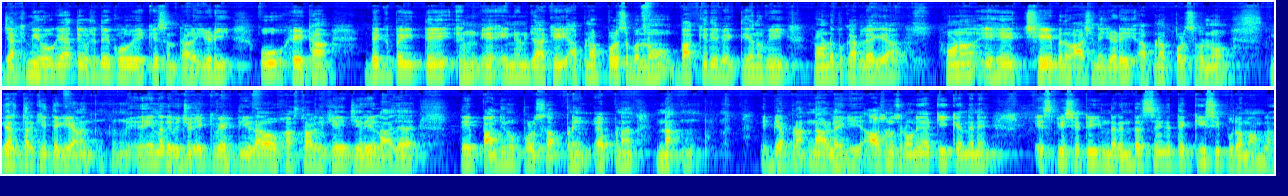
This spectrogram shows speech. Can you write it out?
ਜ਼ਖਮੀ ਹੋ ਗਿਆ ਤੇ ਉਸ ਦੇ ਕੋਲੋਂ AK47 ਜਿਹੜੀ ਉਹ ਹੇਠਾਂ ਡਿੱਗ ਪਈ ਤੇ ਇਹਨਾਂ ਨੂੰ ਜਾ ਕੇ ਆਪਣਾ ਪੁਲਿਸ ਵੱਲੋਂ ਬਾਕੀ ਦੇ ਵਿਅਕਤੀਆਂ ਨੂੰ ਵੀ ਰਾਉਂਡ ਅਪ ਕਰ ਲਿਆ ਗਿਆ। ਹੁਣ ਇਹ 6 ਬਦਮਾਸ਼ ਨੇ ਜਿਹੜੇ ਆਪਣਾ ਪੁਲਿਸ ਵੱਲੋਂ ਗ੍ਰਿਫਤਾਰ ਕੀਤੇ ਗਏ ਹਨ। ਇਹਨਾਂ ਦੇ ਵਿੱਚੋਂ ਇੱਕ ਵਿਅਕਤੀ ਜਿਹੜਾ ਉਹ ਹਸਪਤਾਲ ਵਿਖੇ ਜੇਰੇ ਇਲਾਜ ਹੈ ਤੇ ਪੰਜ ਨੂੰ ਪੁਲਿਸ ਆਪਣੀ ਆਪਣਾ ਨਾ- ਇਹ ਵੀ ਆਪਣਾ ਨਾਲ ਲੈ ਗਈ ਆਪ ਨੂੰ ਸੁਣਾਉਂਦੇ ਆ ਕੀ ਕਹਿੰਦੇ ਨੇ ਐਸਪੀ ਸਿਟੀ ਨਰਿੰਦਰ ਸਿੰਘ ਤੇ ਕੀ ਸੀ ਪੂਰਾ ਮਾਮਲਾ?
